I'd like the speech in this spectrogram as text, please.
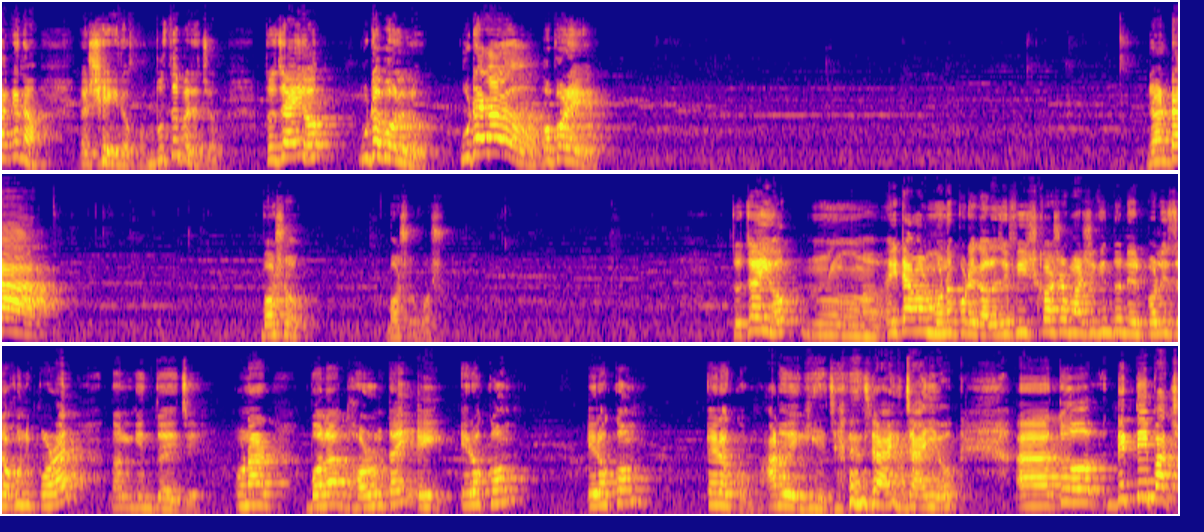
থাকে না, সেই রকম, বুঝতে পেরেছ? তো যাই হোক, উঠে বলল, উঠে গেল ওপরে। জনটা বসো বসো বসো। তো যাই হোক এটা আমার মনে পড়ে গেল যে ফিস কষা মাসে কিন্তু নেল পলিশ যখনই পড়ায়, তখন কিন্তু এই যে, ওনার বলার ধরনটাই এই, এরকম এরকম এরকম আরও এগিয়ে যায়, যাই যাই হোক। তো দেখতেই পাচ্ছ,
